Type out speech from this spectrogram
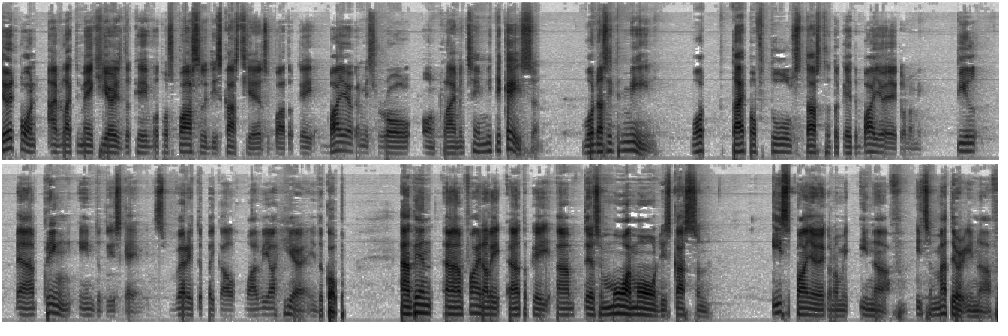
Third point I'd like to make here is okay, what was partially discussed here is about okay, bioeconomy's role on climate change mitigation. What does it mean? What type of tools does the, okay, the bioeconomy will uh, bring into this game? It's very typical while we are here in the COP. And then uh, finally, uh, okay, um, there's more and more discussion. Is bioeconomy enough? It's a matter enough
